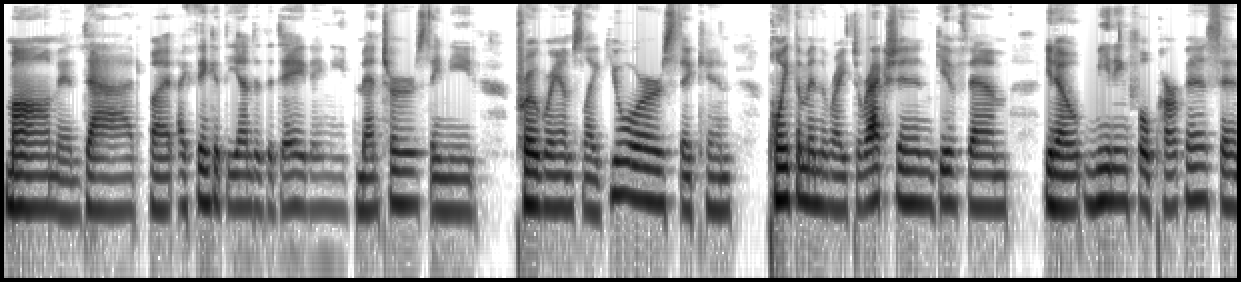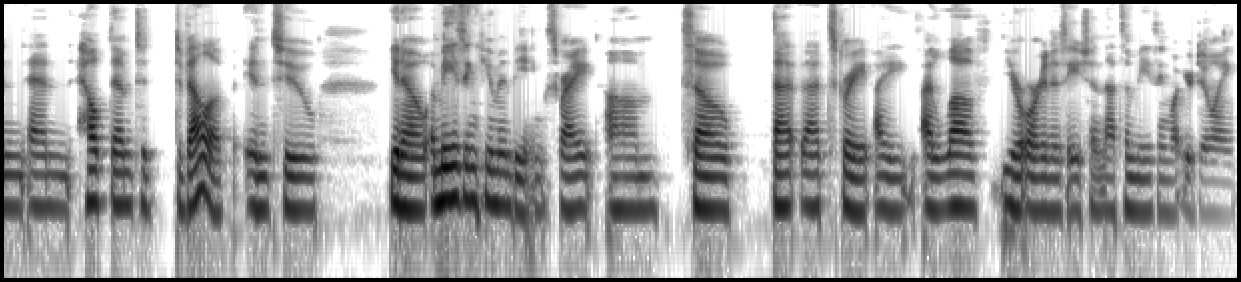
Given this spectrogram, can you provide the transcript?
mom and dad. But I think at the end of the day, they need mentors. They need programs like yours that can point them in the right direction, give them, you know, meaningful purpose and, and help them to develop into, you know, amazing human beings, right? Um, so that that's great. I I love your organization. That's amazing what you're doing.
